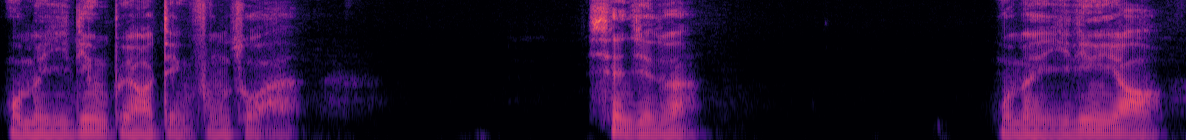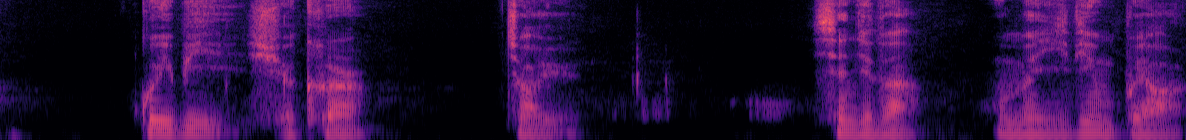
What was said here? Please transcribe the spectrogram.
我们一定不要顶风作案，现阶段我们一定要规避学科教育，现阶段我们一定不要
